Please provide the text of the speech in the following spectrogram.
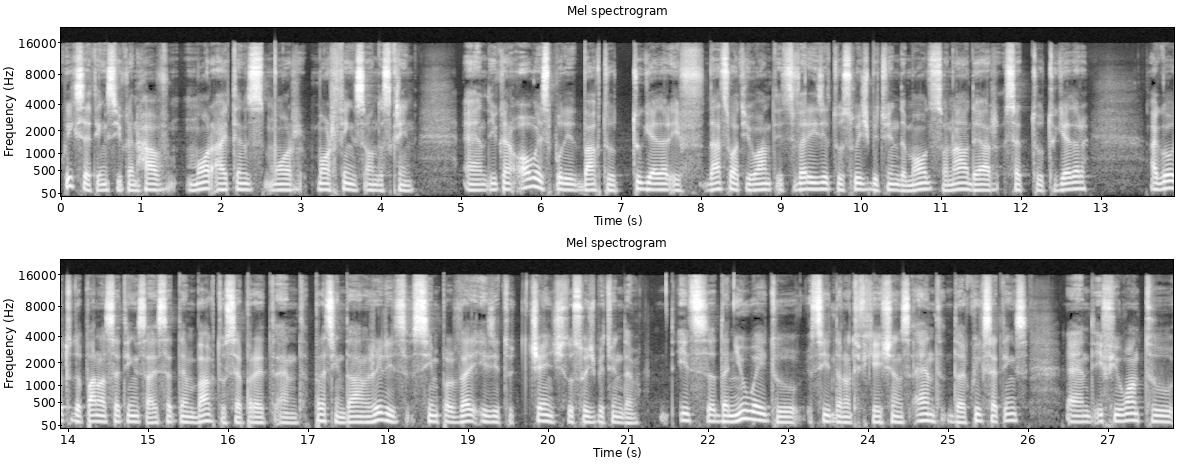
quick settings. You can have more items, more, more things on the screen. And you can always put it back to together if that's what you want. It's very easy to switch between the modes. So now they are set to together I go to the panel settings, I set them back to separate and pressing down really is simple, very easy to change to switch between them. It's uh, the new way to see the notifications and the quick settings and if you want to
